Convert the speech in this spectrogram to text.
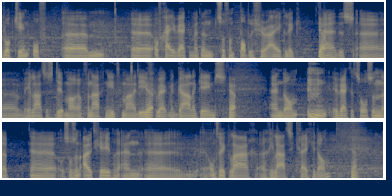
blockchain of, um, of ga je werken met een soort van publisher eigenlijk. Ja. Hè? Dus helaas is dit maar vandaag niet, maar die heeft gewerkt met Gala Games. Ja. En dan werkt het zoals een, zoals een uitgever en ontwikkelaar relatie krijg je dan. Ja. Uh,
